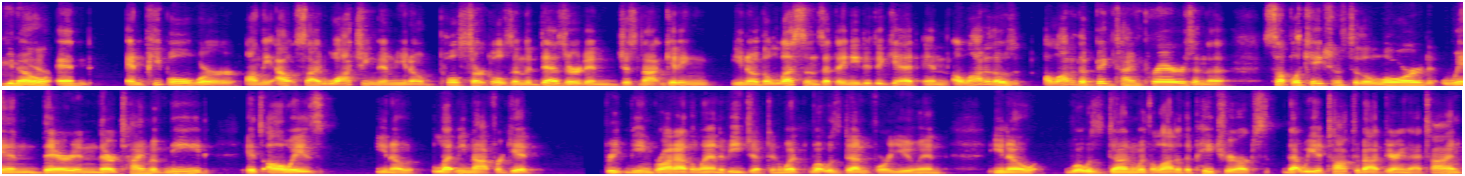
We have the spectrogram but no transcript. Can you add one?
you know, yeah. and and people were on the outside watching them, you know, pull circles in the desert and just not getting, you know, the lessons that they needed to get. And a lot of those, a lot of the big time prayers and the supplications to the Lord when they're in their time of need, it's always, you know, let me not forget being brought out of the land of Egypt and what what was done for you and you know what was done with a lot of the patriarchs that we had talked about during that time.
